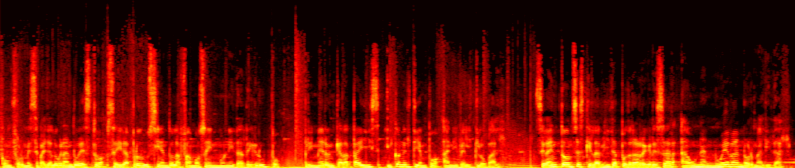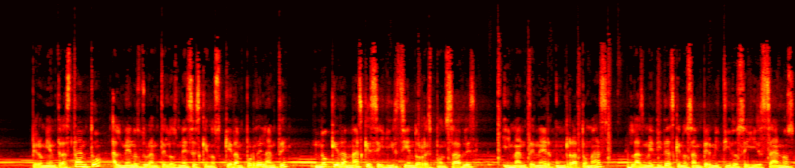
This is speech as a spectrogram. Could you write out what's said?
Conforme se vaya logrando esto, se irá produciendo la famosa inmunidad de grupo, primero en cada país y con el tiempo a nivel global. Será entonces que la vida podrá regresar a una nueva normalidad. Pero mientras tanto, al menos durante los meses que nos quedan por delante, no queda más que seguir siendo responsables y mantener un rato más las medidas que nos han permitido seguir sanos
